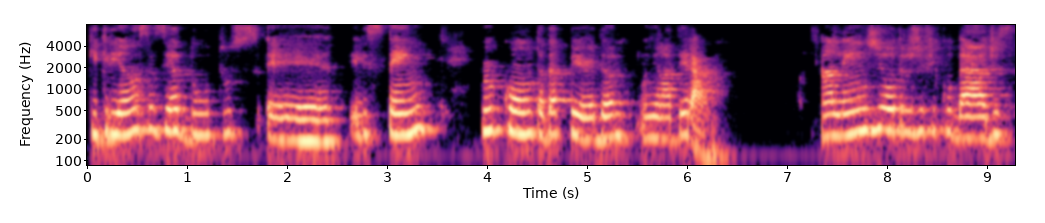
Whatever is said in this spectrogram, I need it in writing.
que crianças e adultos é, eles têm por conta da perda unilateral além de outras dificuldades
